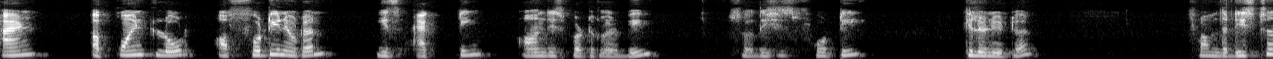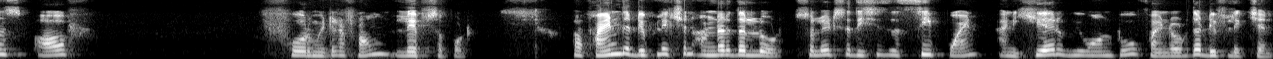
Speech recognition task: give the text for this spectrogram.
and a point load of 40 Newton is acting on this particular beam. So this is 40 kilonewton from the distance of 4 meter from left support. Now find the deflection under the load. So let's say this is the c point and here we want to find out the deflection.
